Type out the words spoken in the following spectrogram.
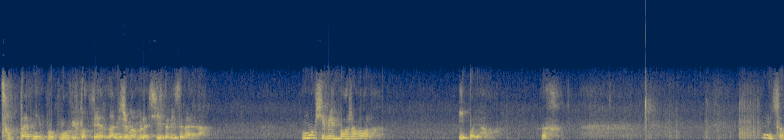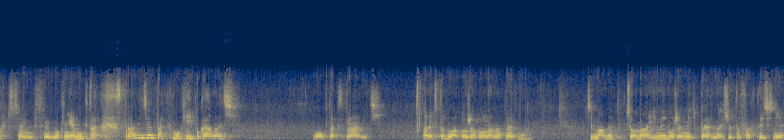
To pewnie Bóg mówi, potwierdza mi, że mam lecieć do Izraela. Musi być Boża wola. I pojechała. Ach. No i co? Czemu Bóg nie mógł tak sprawić, a tak mógł jej pokazać? Mógł tak sprawić. Ale czy to była Boża wola na pewno? Czy mamy, czy ona i my możemy mieć pewność, że to faktycznie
